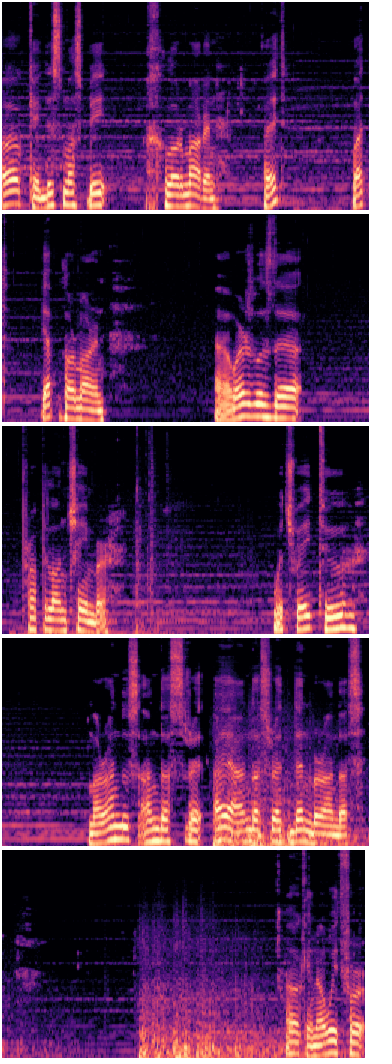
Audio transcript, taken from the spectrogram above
Okay, this must be Hlormaren. Wait, what? Yep, Hlormaren. Uh, where was the propylon chamber? Which way to Marandus, Andasreth? Ah yeah, Andasreth, then Berandas. Okay, now wait for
